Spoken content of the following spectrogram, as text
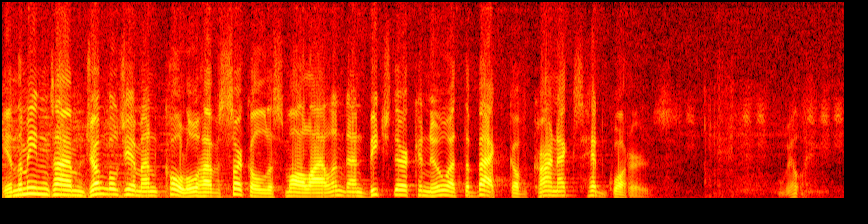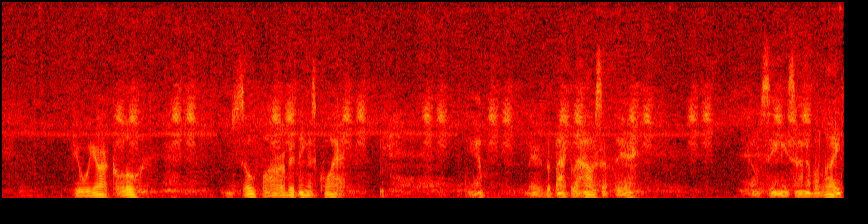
In the meantime, Jungle Jim and Kolo have circled the small island and beached their canoe at the back of Karnak's headquarters. Well, here we are, Kolo. And so far, everything is quiet. Yep, there's the back of the house up there. Don't see any sign of a light.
